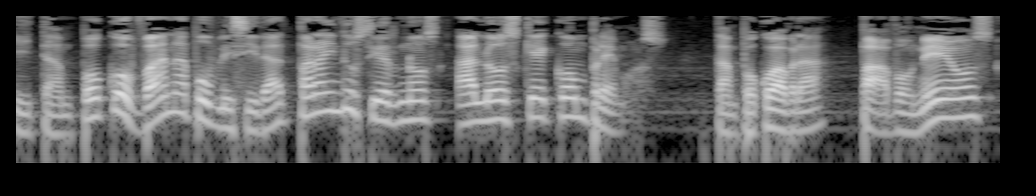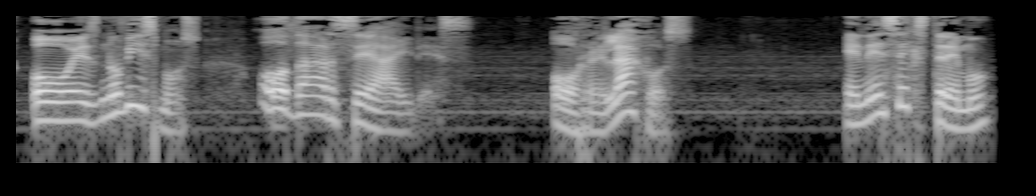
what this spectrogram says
y tampoco van a publicidad para inducirnos a los que compremos. Tampoco habrá pavoneos o esnovismos, o darse aires, o relajos. En ese extremo,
